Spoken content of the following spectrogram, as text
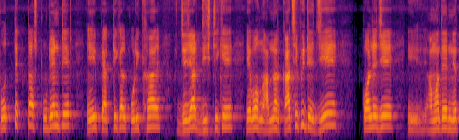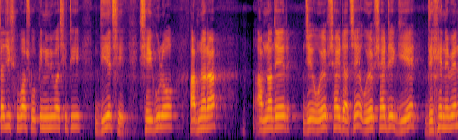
প্রত্যেকটা স্টুডেন্টের এই প্র্যাকটিক্যাল পরীক্ষায় যে যার ডিস্ট্রিক্টে এবং আপনার কাছে পিঠে যে কলেজে আমাদের নেতাজি সুভাষ ওপেন ইউনিভার্সিটি দিয়েছে, সেইগুলো আপনারা, আপনাদের যে ওয়েবসাইট আছে, ওয়েবসাইটে গিয়ে দেখে নেবেন।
